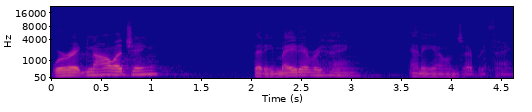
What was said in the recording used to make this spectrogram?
we're acknowledging that He made everything and He owns everything.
